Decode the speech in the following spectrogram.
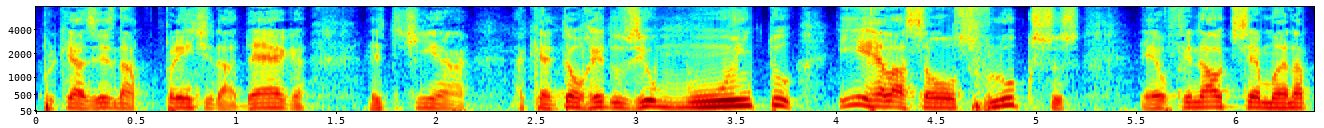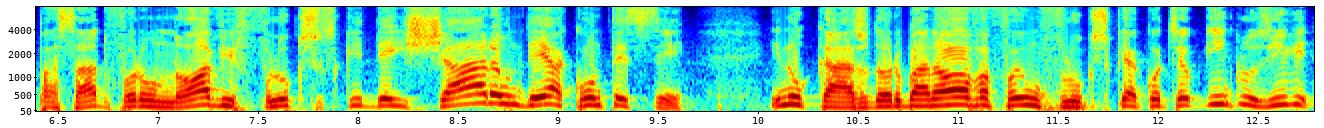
porque às vezes na frente da adega tinha, então reduziu muito, e em relação aos fluxos, é, o final de semana passado foram nove fluxos que deixaram de acontecer. E no caso da Urbanova foi um fluxo que aconteceu, que inclusive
